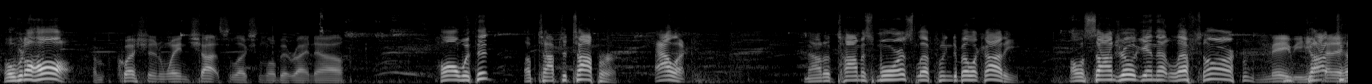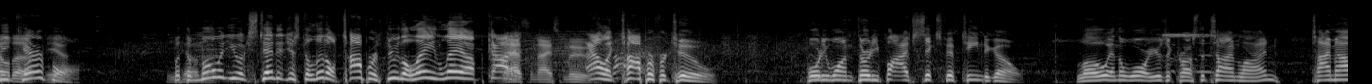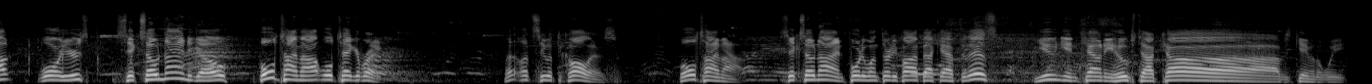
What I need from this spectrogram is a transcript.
Over to Hall. I'm questioning Wayne's shot selection a little bit right now. Hall with it. Up top to Topper. Alec. Now to Thomas Morris. Left wing to Bellicotti. Alessandro again, that left arm. Maybe. You've He got to be up, careful. yeah. But the up. moment you extend it just a little, Topper through the lane, layup, got That's it. That's a nice move. Alec Topper for two. 41 35, 6.15 to go. Lowe and the Warriors across the timeline. Timeout, Warriors, 6.09 to go. Full timeout, we'll take a break. Let, us see what the call is. Full timeout. 6.09, 41 35, back after this. UnionCountyHoops.com's game of the week.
